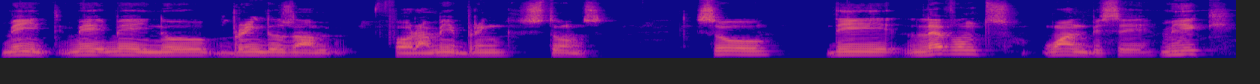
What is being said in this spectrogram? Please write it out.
make may may no bring those one for am make bring stones. So the eleventh one be say make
